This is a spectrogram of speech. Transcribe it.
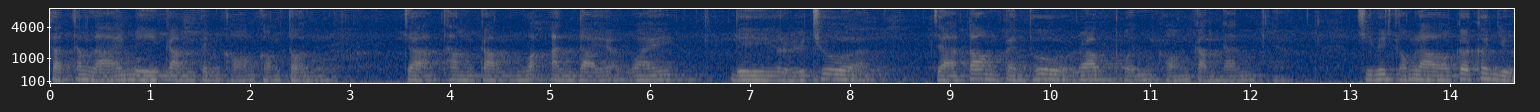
สัตว์ทั้งหลายมีกรรมเป็นของของตน จะทำกรรมว่าอันใดไว้ ดีหรือชั่ว จะต้องเป็นผู้รับผลของกรรมนั้น ชีวิตของเราก็ขึ้นอยู่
